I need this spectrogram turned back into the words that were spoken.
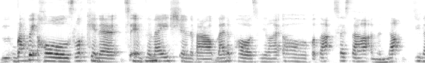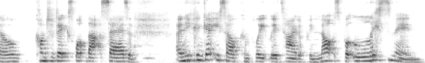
rabbit holes looking at Mm-hmm. information about menopause and you're like oh but that says that and then that you know contradicts what that says and and you can get yourself completely tied up in knots but listening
